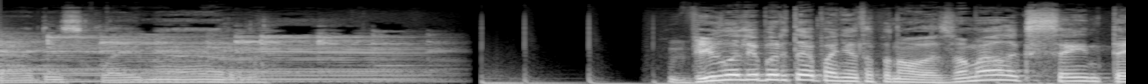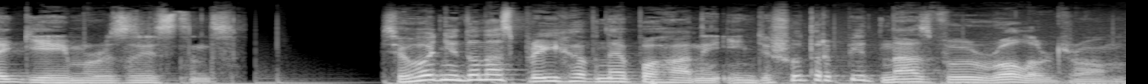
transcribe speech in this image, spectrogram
Це дисклеймер. Віла Ліберте, пані та панове, з вами Алекс та Game Resistance. Сьогодні до нас приїхав непоганий інді-шутер під назвою Rollerdrome.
